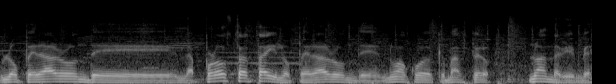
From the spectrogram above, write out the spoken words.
lo operaron de la próstata y lo operaron de, no acuerdo qué más, pero no anda bien, ve.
